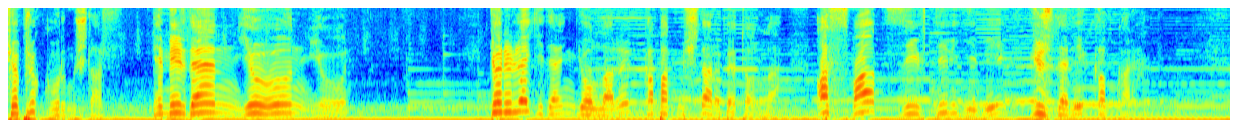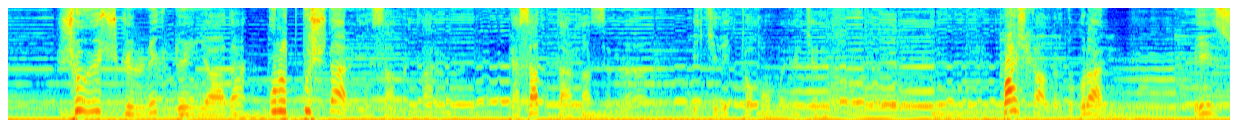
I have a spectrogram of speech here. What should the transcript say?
Köprü kurmuşlar. Demirden yığın yığın. Gönüle giden yolları kapatmışlar betonla. Asfalt ziftir gibi yüzleri kapkara. Şu üç günlük dünyada unutmuşlar insanlıklarını. Fesat tarlasına ikilik tohumu ekerek. Baş kaldırdı Kur'an. Biz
